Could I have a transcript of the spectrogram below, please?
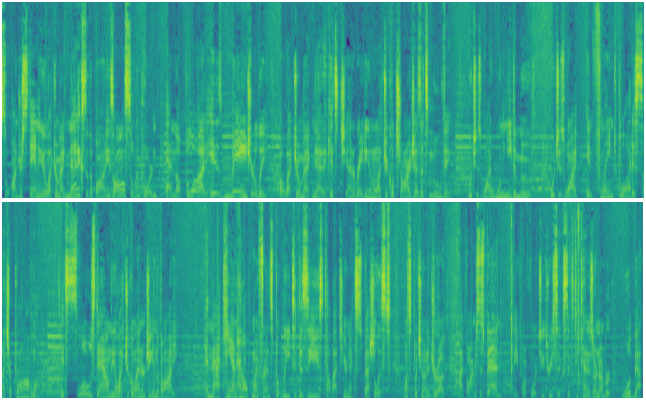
So, understanding the electromagnetics of the body is also important, and the blood is majorly electromagnetic. It's generating an electrical charge as it's moving, which is why we need to move, which is why inflamed blood is such a problem. It slows down the electrical energy in the body. And that can't help, my friends, but lead to disease. Tell that to your next specialist wants to put you on a drug. I'm Pharmacist Ben. 844 236 6010 is our number. We'll be back.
